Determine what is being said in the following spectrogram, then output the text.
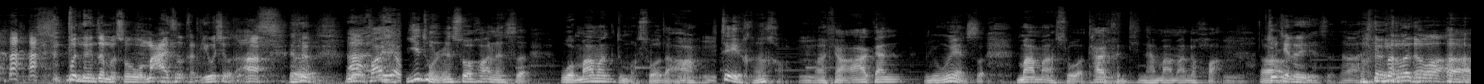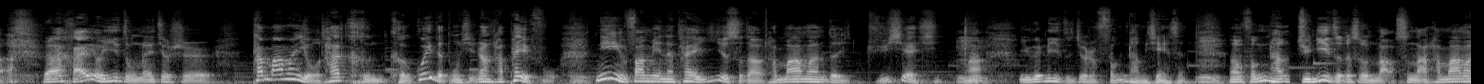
不能这么说，我妈还是很优秀的啊。我发现一种人说话呢是。我妈妈怎么说的啊？这也很好啊。像阿甘永远是妈妈说，他很听他妈妈的话。周杰伦也是，是吧？听妈妈的话啊。然后还有一种呢，就是。他妈妈有他很可贵的东西，让他佩服。另一方面呢，他也意识到他妈妈的局限性啊。有个例子就是冯唐先生，嗯，啊，冯唐举例子的时候老是拿他妈妈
